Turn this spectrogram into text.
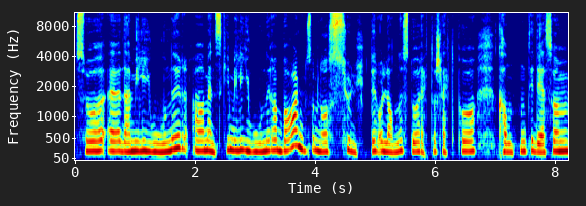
Så eh, det er millioner av mennesker, millioner av barn, som nå sulter. Og landet står rett og slett på kanten til det som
